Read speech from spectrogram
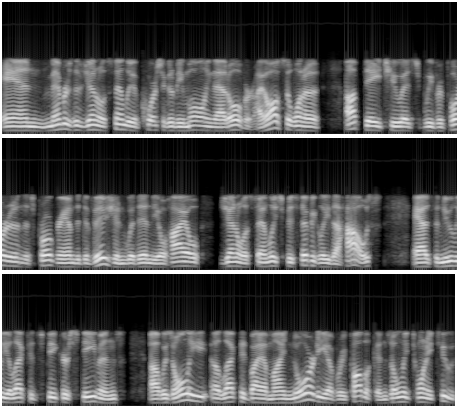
and members of the General Assembly, of course, are going to be mulling that over. I also want to update you as we've reported in this program the division within the Ohio General Assembly, specifically the House, as the newly elected Speaker Stephens uh, was only elected by a minority of Republicans, only 22,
